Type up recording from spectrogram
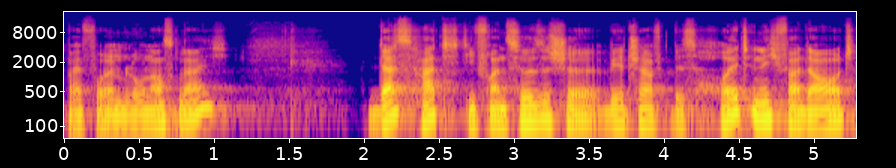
bei vollem Lohnausgleich. Das hat die französische Wirtschaft bis heute nicht verdaut,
